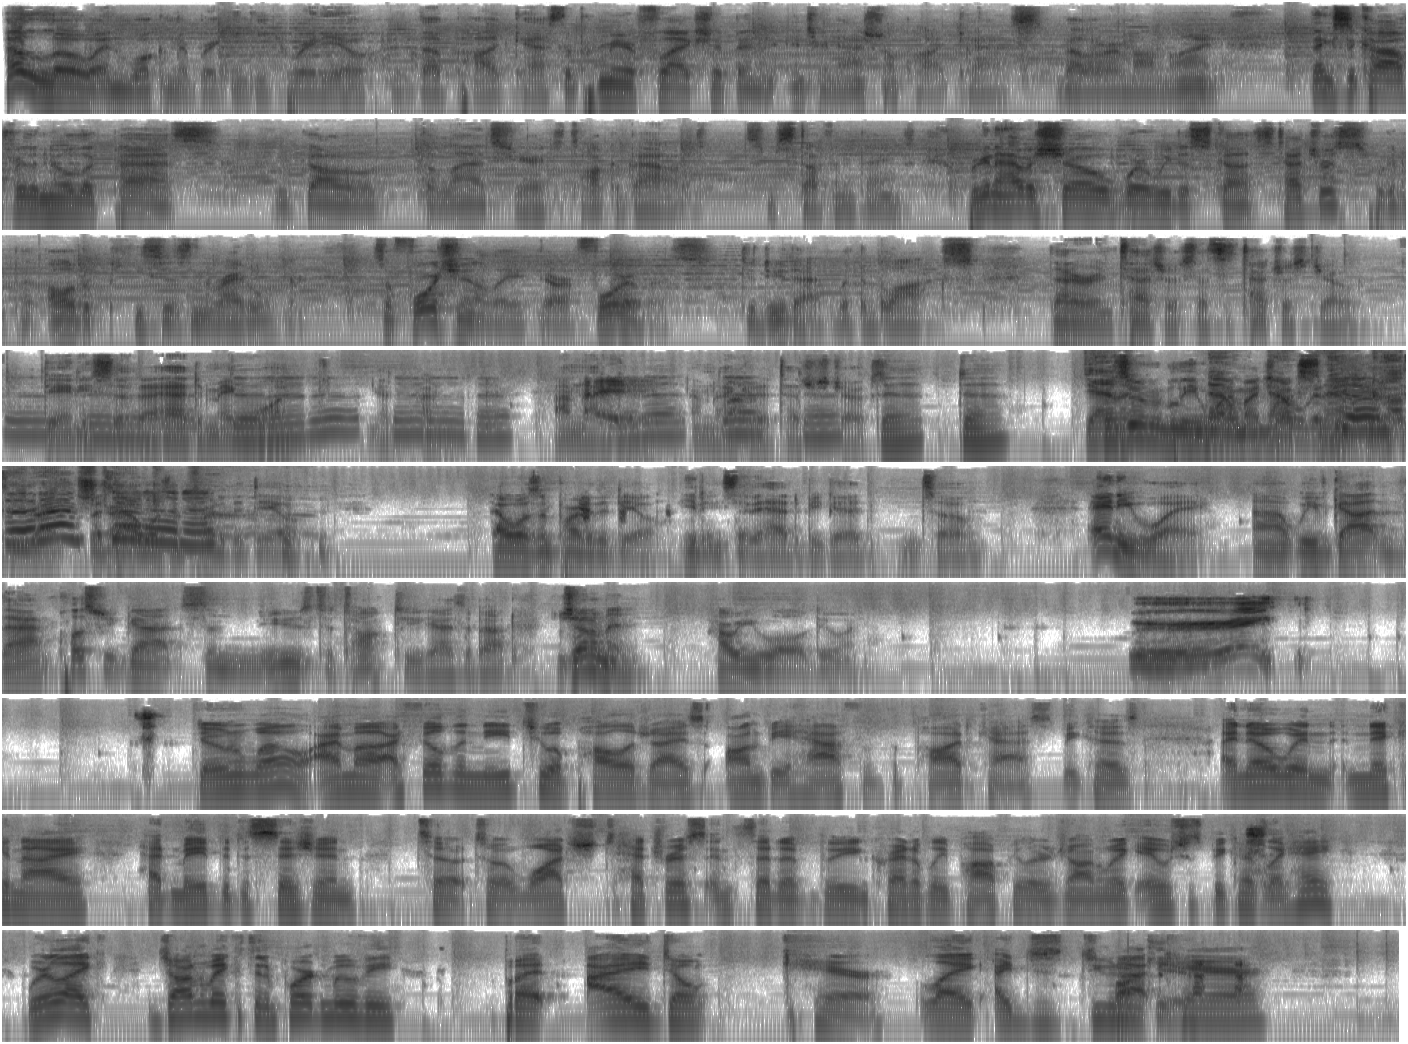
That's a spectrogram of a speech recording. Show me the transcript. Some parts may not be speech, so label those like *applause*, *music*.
Hello and welcome to Breaking Geek Radio, the podcast, the premier flagship and international podcast, LRM Online. Thanks to Kyle for the no look pass. We've got all the lads here to talk about some stuff and things. We're going to have a show where we discuss Tetris. We're going to put all the pieces in the right order. So, fortunately, there are four of us to do that with the blocks that are in Tetris. That's a Tetris joke. Danny said I had to make one. I'm, I'm not good. I'm not good at Tetris jokes. Damn it. Presumably, one of my jokes we're would be good, copyright but that wasn't part of the deal. That wasn't part of the deal. He didn't say they had to be good, and so anyway, uh, we've got that. Plus, we've got some news to talk to you guys about. Gentlemen, how are you all doing? Great. Doing well. I'm. Uh, I feel the need to apologize on behalf of the podcast because I know when Nick and I had made the decision to to watch Tetris instead of the incredibly popular John Wick, it was just because like, hey, we're like John Wick. It's an important movie, but I don't care. Like, I just do Fuck not you. care.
